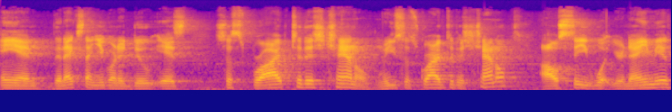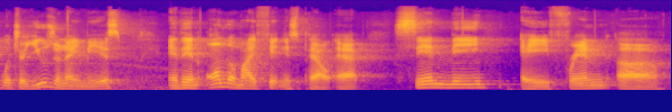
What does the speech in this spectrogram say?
And the next thing you're going to do is subscribe to this channel. When you subscribe to this channel, I'll see what your name is, what your username is. And then on the MyFitnessPal app, send me a friend uh,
